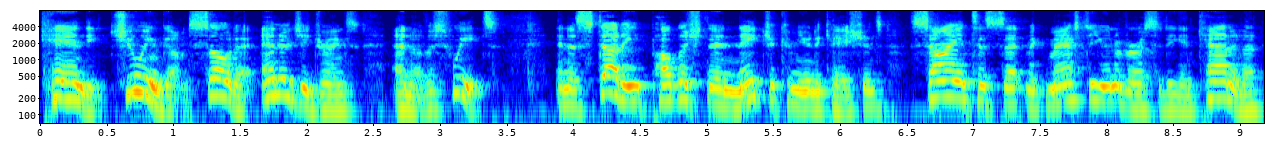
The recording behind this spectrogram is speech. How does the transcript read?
candy, chewing gum, soda, energy drinks, and other sweets. In a study published in Nature Communications, scientists at McMaster University in Canada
